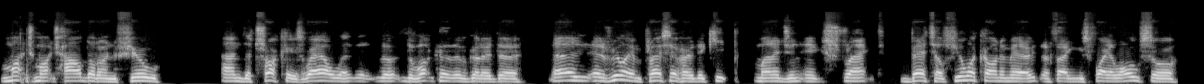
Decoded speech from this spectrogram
much much harder on fuel and the truck as well. The the, the work that they've got to do. Uh, it's really impressive how they keep managing to extract better fuel economy out of things while also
